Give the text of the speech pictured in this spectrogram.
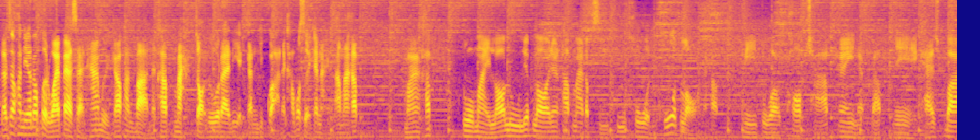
แล้วเจ้าคันนี้เราเปิดไว้ 859,000 บาทนะครับ มาเจาะดูรายละเอียดกันดีกว่านะครับ ว่าสวยแค่ไหนตามมาครับ มาครับ ตัวใหม่ล้อรูเรียบร้อยนะครับ มากับสีทูโทนโคตรหล่อนะครับ มีตัวครอบชาร์จให้นะครับนี่แคชบา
